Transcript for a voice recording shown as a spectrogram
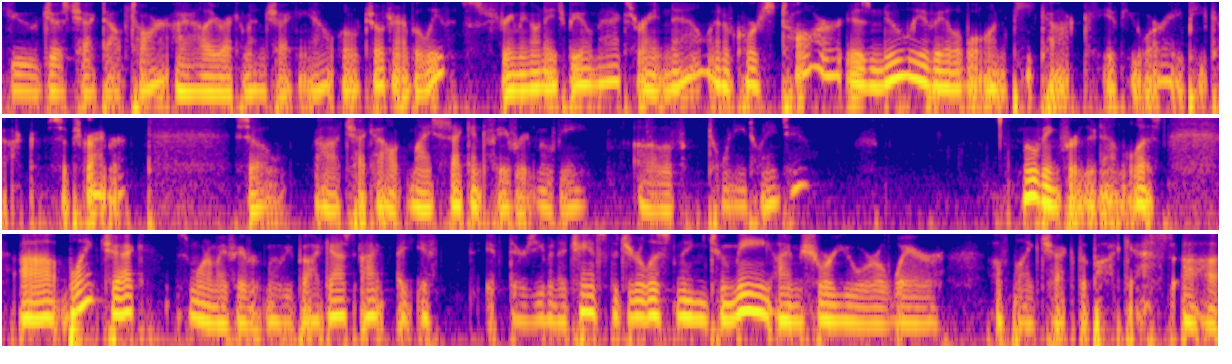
you just checked out Tar, I highly recommend checking out Little Children. I believe it's streaming on HBO Max right now. And of course, Tar is newly available on Peacock if you are a Peacock subscriber. So uh, check out my second favorite movie of 2022. Moving further down the list, uh, Blank Check is one of my favorite movie podcasts. I, if if there's even a chance that you're listening to me, I'm sure you are aware of Blank Check, the podcast. Uh,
